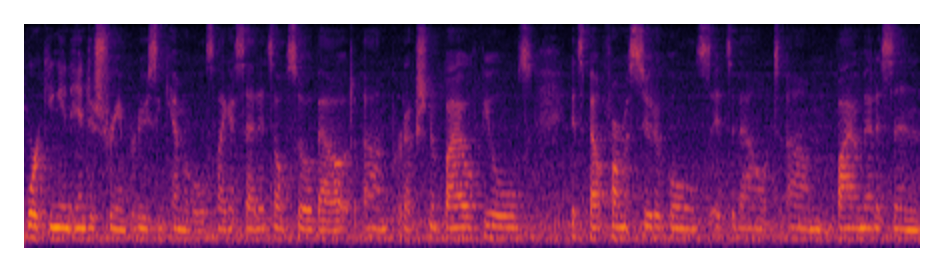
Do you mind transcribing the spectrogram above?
working in industry and producing chemicals. Like I said, it's also about um, production of biofuels, it's about pharmaceuticals, it's about um, biomedicine.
